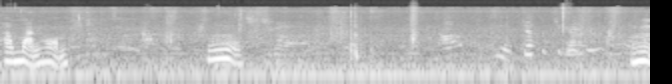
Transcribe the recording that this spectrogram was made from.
ความหวานหอม อืม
